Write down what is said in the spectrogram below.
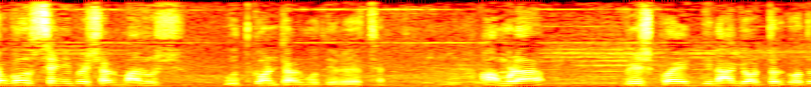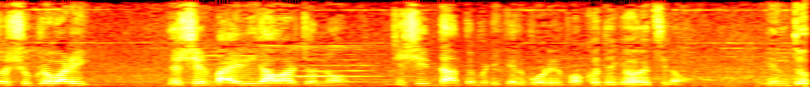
সকল শ্রেণি পেশার মানুষ উৎকণ্ঠার মধ্যে রয়েছেন। আমরা বেশ কয়েকদিন আগে, অর্থাৎ গত শুক্রবারই দেশের বাইরে যাওয়ার জন্য যে সিদ্ধান্ত মেডিকেল বোর্ডের পক্ষ থেকে হয়েছিল, কিন্তু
